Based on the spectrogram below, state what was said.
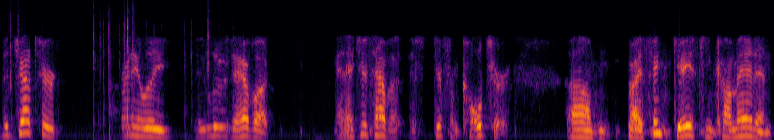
the Jets are perennially they lose. They have a and they just have a this different culture. Um, but I think Gase can come in and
